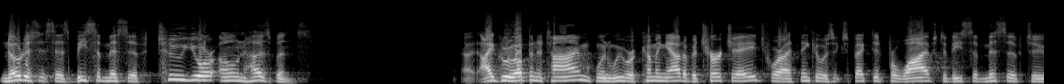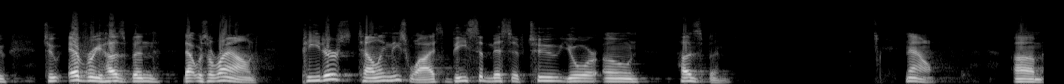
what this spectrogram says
Notice it says, Be submissive to your own husbands. I grew up in a time when we were coming out of a church age where I think it was expected for wives to be submissive to, to every husband that was around. Peter's telling these wives, be submissive to your own husband. Now, um,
